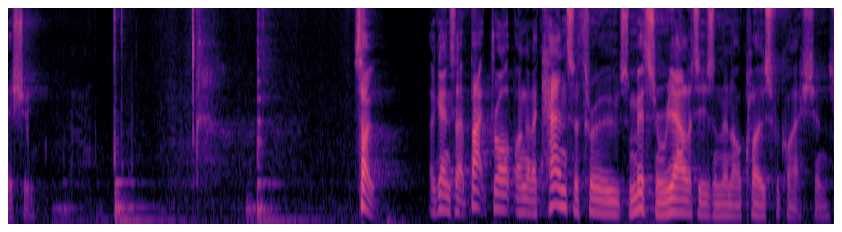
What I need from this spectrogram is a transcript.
issue. So, against that backdrop, I'm going to canter through some myths and realities and then I'll close for questions.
